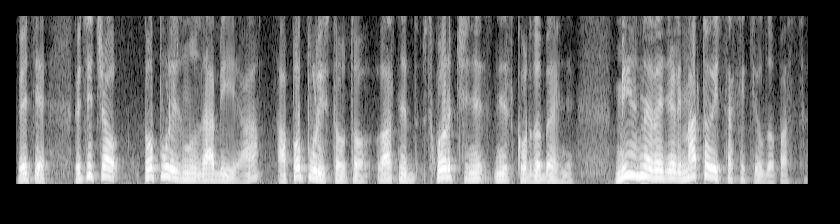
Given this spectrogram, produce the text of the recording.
Viete, viete čo, populizmus zabíja a populistov to vlastne skôr či neskôr dobehne. My sme vedeli, Matovič sa chytil do pasce.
